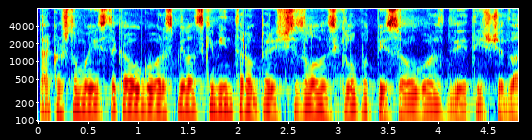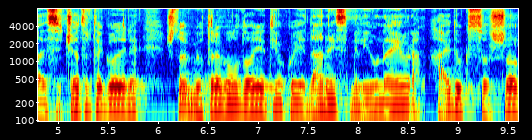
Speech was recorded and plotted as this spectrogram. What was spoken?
Nakon što mu je istekao ugovor s Milanskim Interom, Perišić je za londonski klub potpisao ugovor s 2024. godine, što bi mu trebalo donijeti oko 11 milijuna eura. Hajduk, Sošo,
